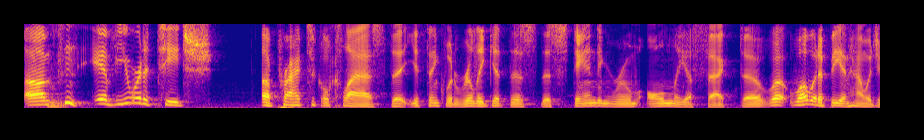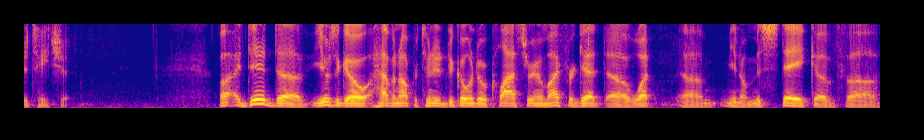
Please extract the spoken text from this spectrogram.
Um, if you were to teach a practical class that you think would really get this this standing room only effect, uh, what, what would it be, and how would you teach it? Well, I did uh, years ago have an opportunity to go into a classroom. I forget uh, what um, you know mistake of uh,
